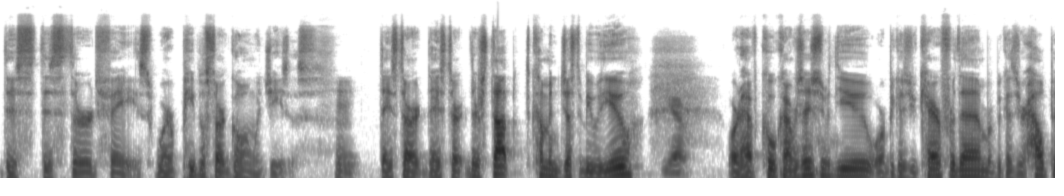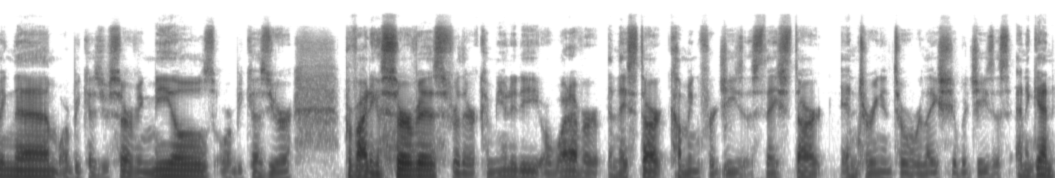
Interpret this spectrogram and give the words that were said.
this this third phase where people start going with Jesus. Hmm. They start they start they're stopped coming just to be with you. Yeah or to have cool conversations with you, or because you care for them, or because you're helping them, or because you're serving meals, or because you're providing a service for their community, or whatever. And they start coming for Jesus. They start entering into a relationship with Jesus. And again,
